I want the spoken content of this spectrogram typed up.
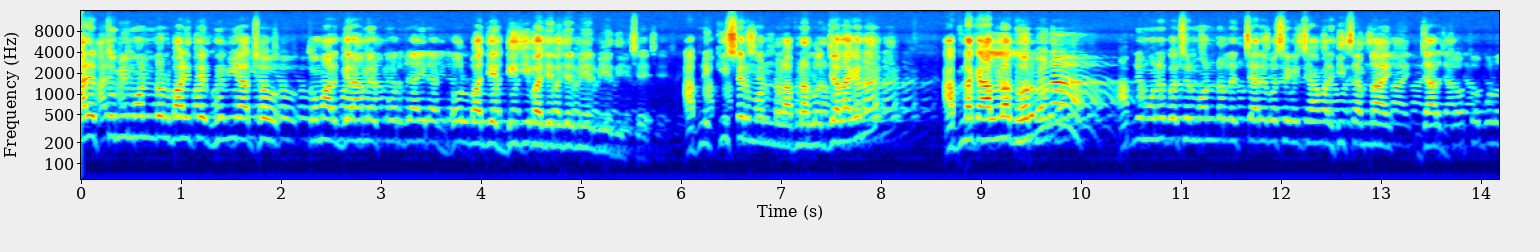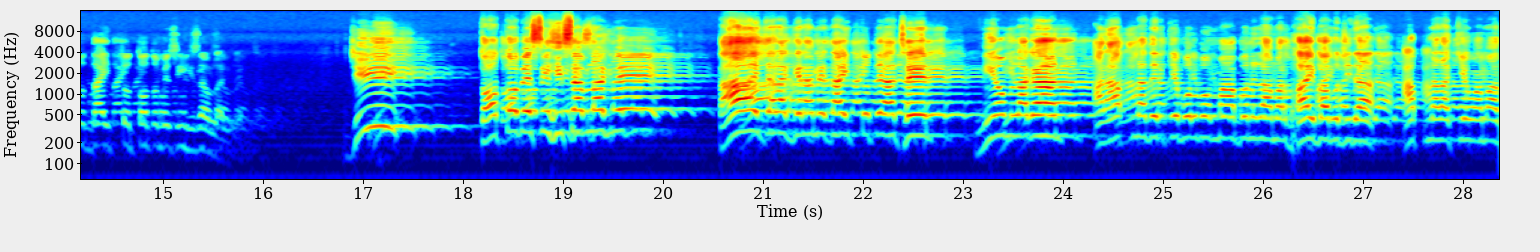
আরে তুমি মন্ডল বাড়িতে ঘুমিয়ে আছো তোমার গ্রামের পর্যায়ীরা ঢোল বাজিয়ে ডিজি বাজিয়ে নিজের মেয়ের বিয়ে দিচ্ছে। আপনি কিসের মন্ডল আপনার লজ্জা লাগে না? আপনাকে আল্লাহ ধরবে না? আপনি মনে করছেন মন্ডলের চারে বসে গেছে আমার হিসাব নাই। যার যত বড় দায়িত্ব তত বেশি হিসাব লাগবে। জি তত বেশি হিসাব লাগবে। তাই যারা গ্রামে দায়িত্বতে আছেন, নিয়ম লাগান। আর আপনাদেরকে বলব, মা বোনেরা, আমার ভাই বাবুজিরা, আপনারা কেউ আমার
